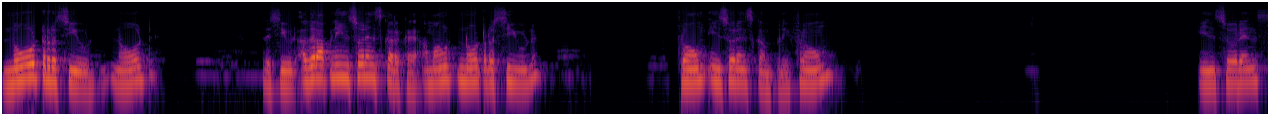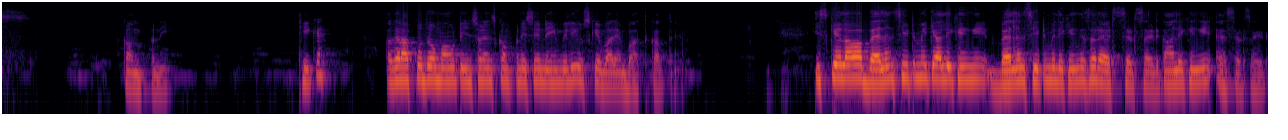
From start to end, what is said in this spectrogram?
not received not received अगर आपने इंश्योरेंस कर रखा है amount not received from insurance company from insurance company ठीक है? अगर आपको जो अमाउंट इंश्योरेंस कंपनी से नहीं मिली, उसके बारे में बात करते हैं। इसके अलावा बैलेंस शीट में क्या लिखेंगे? बैलेंस शीट में लिखेंगे सर एसेट साइड कहाँ लिखेंगे? एसेट साइड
